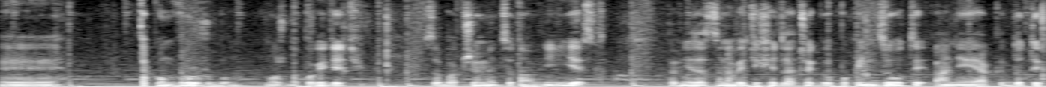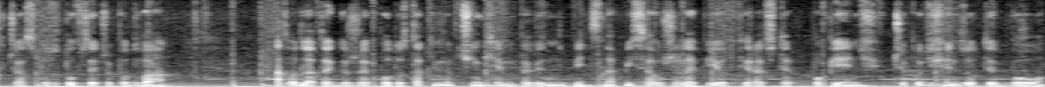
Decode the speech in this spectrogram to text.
yy, taką wróżbą, można powiedzieć. Zobaczymy, co tam w niej jest. Pewnie zastanawiacie się, dlaczego po 5 zł, a nie jak dotychczas po złotówce czy po 2. A to dlatego, że pod ostatnim odcinkiem pewien widz napisał, że lepiej otwierać te po 5 czy po 10 zł, bo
